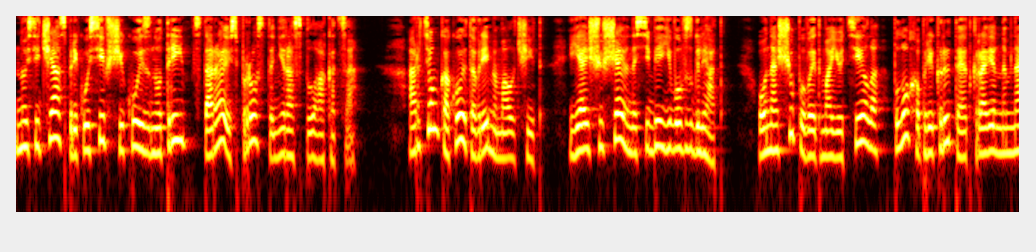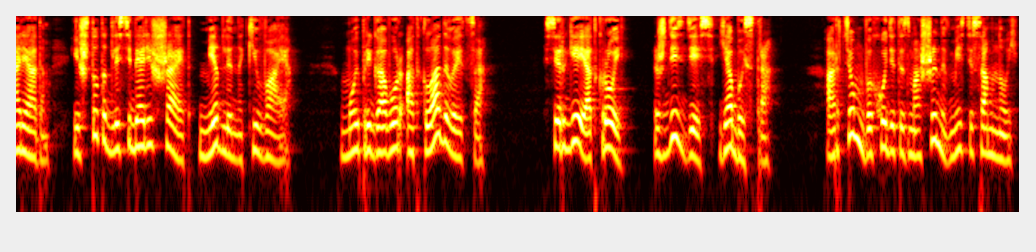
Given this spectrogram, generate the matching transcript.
но сейчас, прикусив щеку изнутри, стараюсь просто не расплакаться. Артем какое-то время молчит. Я ощущаю на себе его взгляд. Он ощупывает мое тело, плохо прикрытое откровенным нарядом, и что-то для себя решает, медленно кивая. Мой приговор откладывается? «Сергей, открой! Жди здесь, я быстро!» Артем выходит из машины вместе со мной.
